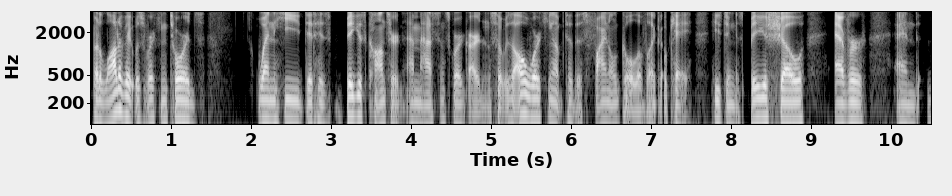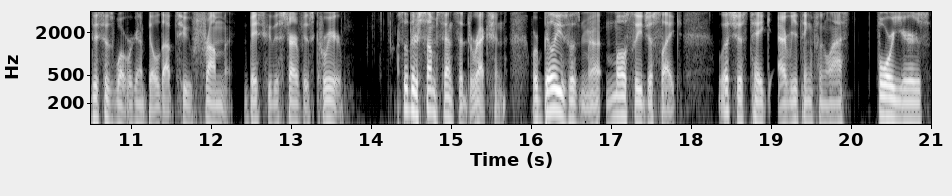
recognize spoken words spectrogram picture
But a lot of it was working towards when he did his biggest concert at Madison Square Garden. So it was all working up to this final goal of like, okay, he's doing his biggest show ever. And this is what we're to build up to from basically the start of his career. So there's some sense of direction. Where Billie's was mostly just like, let's just take everything from the last four years,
